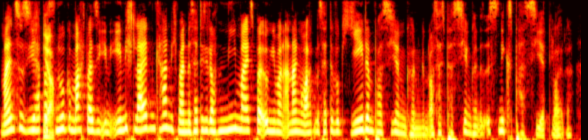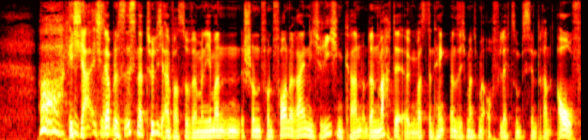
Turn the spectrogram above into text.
Meinst du, sie hat das Ja. nur gemacht, weil sie ihn eh nicht leiden kann? Ich meine, das hätte sie doch niemals bei irgendjemand anderem gemacht und das hätte wirklich jedem passieren können. Was heißt passieren können? Es ist nichts passiert, Leute. Oh, Ich, ja, find's ich glaube, das ist natürlich einfach so, wenn man jemanden schon von vornherein nicht riechen kann und dann macht er irgendwas, dann hängt man sich manchmal auch vielleicht so ein bisschen dran auf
